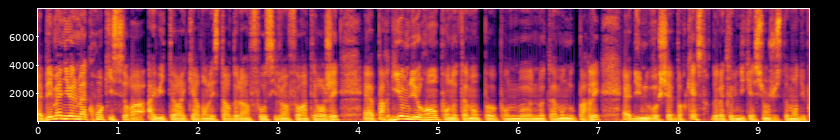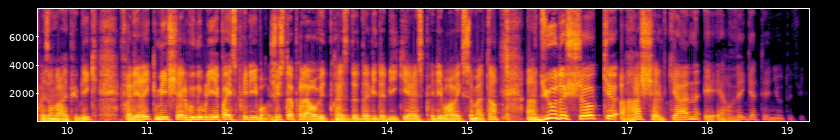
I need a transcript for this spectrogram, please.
euh, d'Emmanuel Macron qui sera à 8h15 dans les stars de l'info. Sylvain Faure interrogé euh, par Guillaume Durand pour notamment, pour notamment nous parler du nouveau chef d'orchestre de la communication justement du président de la République, Frédéric Michel. Vous n'oubliez pas Esprit Libre, juste après la revue de presse de David Abiker, Esprit Libre avec ce matin un duo de choc, Rachel Kahn et Hervé Gattegno. Tout de suite.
